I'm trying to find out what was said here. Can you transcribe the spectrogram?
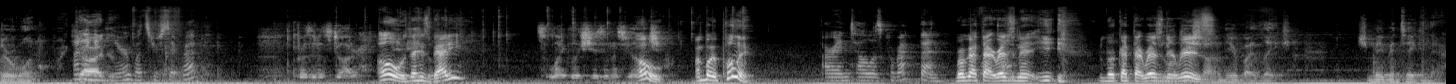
This is Gondor 1. My I didn't hear. What's your sit rep? President's daughter. Oh, is that his baddie? It's likely she's in this village. Oh, my boy pulling. Our intel was correct then. Bro got that resident. E bro got that resident Location Riz. on a nearby lake. She may have been taken there.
